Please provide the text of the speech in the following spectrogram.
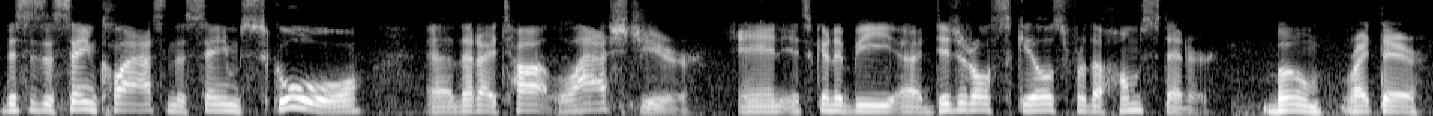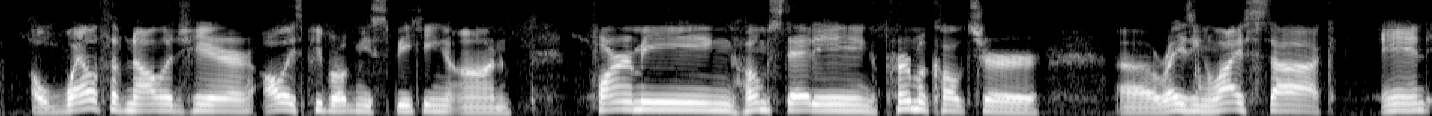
This is the same class in the same school uh, that I taught last year, and it's going to be uh, digital skills for the homesteader. Boom, right there. A wealth of knowledge here. All these people are to be speaking on farming, homesteading, permaculture, uh, raising livestock, and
